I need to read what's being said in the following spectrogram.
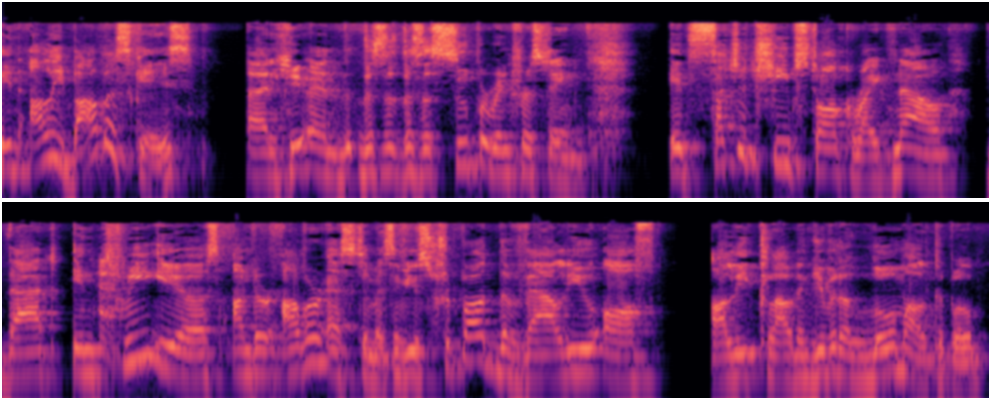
In Alibaba's case, and here, and this is, this is super interesting. It's such a cheap stock right now that in three years, under our estimates, if you strip out the value of Ali Cloud and give it a low multiple,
